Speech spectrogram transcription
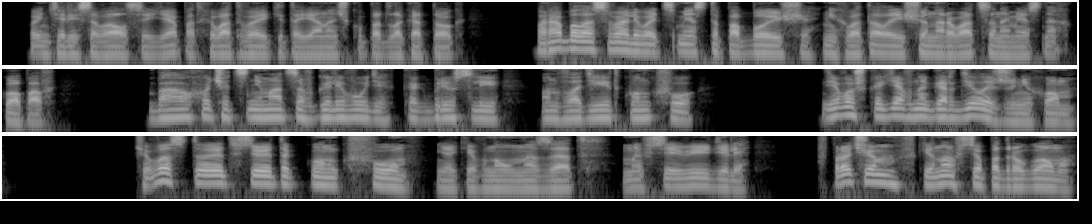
— поинтересовался я, подхватывая китаяночку под локоток. Пора было сваливать с места побоища, не хватало еще нарваться на местных копов. «Бао хочет сниматься в Голливуде, как Брюс Ли, он владеет кунг-фу». Девушка явно гордилась женихом. «Чего стоит все это кунг-фу?» — я кивнул назад. «Мы все видели. Впрочем, в кино все по-другому.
